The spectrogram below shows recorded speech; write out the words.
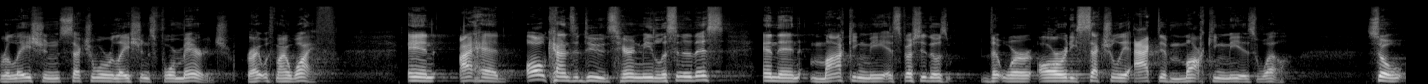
relations, sexual relations for marriage, right, with my wife. And I had all kinds of dudes hearing me listen to this and then mocking me, especially those that were already sexually active, mocking me as well. So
